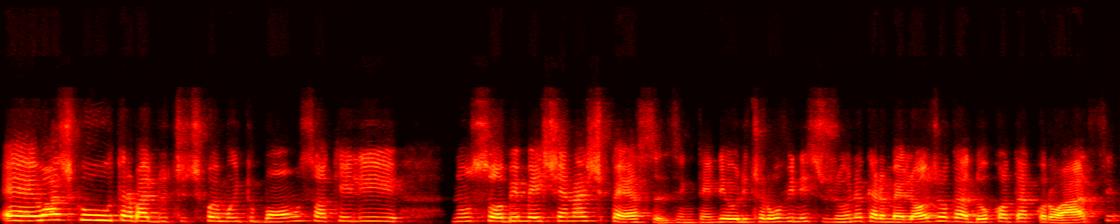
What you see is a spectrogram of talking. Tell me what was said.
É, eu acho que o trabalho do Tite foi muito bom, só que ele não soube mexer nas peças, entendeu? Ele tirou o Vinícius Júnior, que era o melhor jogador contra a Croácia,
